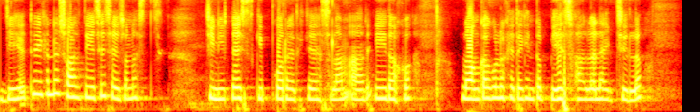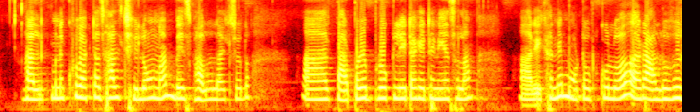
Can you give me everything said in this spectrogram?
যেহেতু এখানে সস দিয়েছি, সেই জন্য চিনিটা স্কিপ করে রেখে আসলাম আর এই দেখো, লঙ্কাগুলো খেতে কিন্তু বেশ ভালো লাগছিল। ঝাল মানে খুব একটা ঝাল ছিলও না, বেশ ভালো লাগছিল। আর তারপরে ব্রোকলিটা কেটে নিয়েছিলাম। আর এখানে মটরগুলো আর আলুর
